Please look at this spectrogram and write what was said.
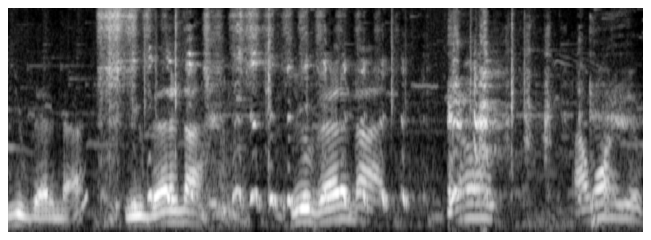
You better not. You better not. You better not. No. I warn you.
